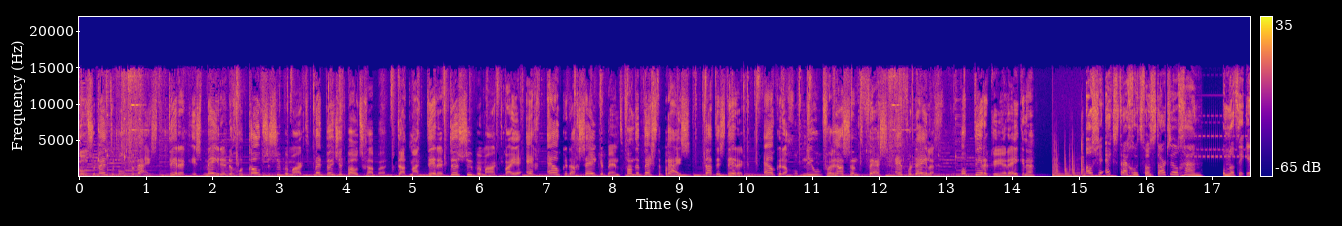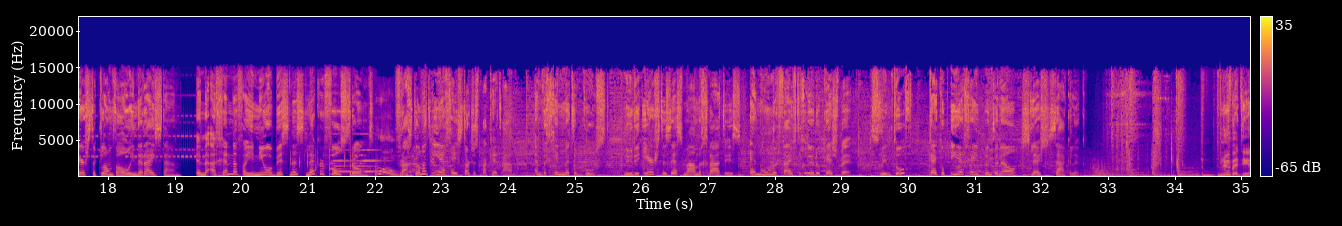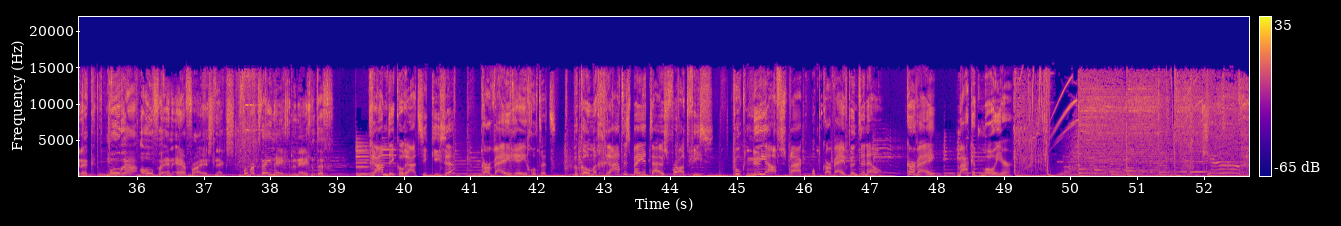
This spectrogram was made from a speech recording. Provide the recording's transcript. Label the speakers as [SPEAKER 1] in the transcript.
[SPEAKER 1] Consumentenbond bewijst. Dirk is mede de goedkoopste supermarkt met budgetboodschappen. Dat maakt Dirk de supermarkt waar je echt elke dag zeker bent van de beste prijs. Dat is Dirk. Elke dag opnieuw, verrassend, vers en voordelig. Op Dirk kun je rekenen.
[SPEAKER 2] Als je extra goed van start wil gaan, omdat de eerste klanten al in de rij staan... en de agenda van je nieuwe business lekker volstroomt... vraag dan het ING starterspakket aan en begin met een boost. Nu de eerste zes maanden gratis en 150 euro cashback. Slim toch? Kijk op ing.nl slash zakelijk.
[SPEAKER 1] Nu bij Dirk, Mora, oven en airfryer snacks. Voor maar 2,99.
[SPEAKER 3] Raamdecoratie kiezen? Karwei regelt het. We komen gratis bij je thuis voor advies. Boek nu je afspraak op karwei.nl. Karwei, maak het mooier.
